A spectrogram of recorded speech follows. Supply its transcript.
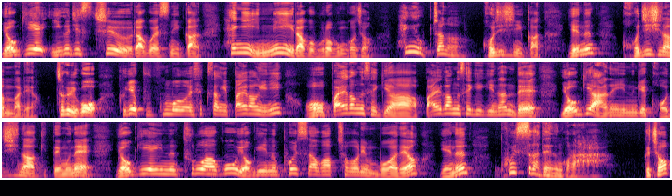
여기에 이그지스트라고 했으니까 행이 있니? 라고 물어본 거죠. 행이 없잖아. 거짓이니까. 얘는 거짓이란 말이에요. 자, 그리고 그게 부품 번호의 색상이 빨강이니? 어, 빨강색이야. 빨강색이긴 한데 여기 안에 있는 게 거짓이 나왔기 때문에 여기에 있는 트루하고 여기 있는 폴스하고 합쳐버리면 뭐가 돼요? 얘는 폴스가 되는 거라. 그쵸?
